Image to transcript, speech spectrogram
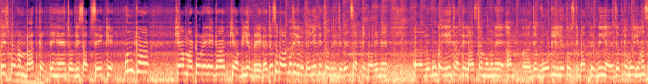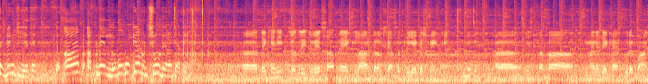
तो इस पर हम बात करते हैं चौधरी साहब से कि उनका क्या माटो रहेगा क्या विजन रहेगा? जो सब आप मुझे ये बताइए कि चौधरी जावेद साहब के बारे में लोगों का यही था कि लास्ट टाइम उन्होंने जब वोट लिए तो उसके बाद फिर नहीं आए जबकि वो यहाँ से विन किए थे। तो आप अपने लोगों को क्या मंशूर देना चाहते हैं? देखिए जी चौधरी जुवेद साहब ने एक लॉन्ग टर्म सियासत की है कश्मीर की। जी जी। अ, इस दफ़ा मैंने देखा है पूरे पाँच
